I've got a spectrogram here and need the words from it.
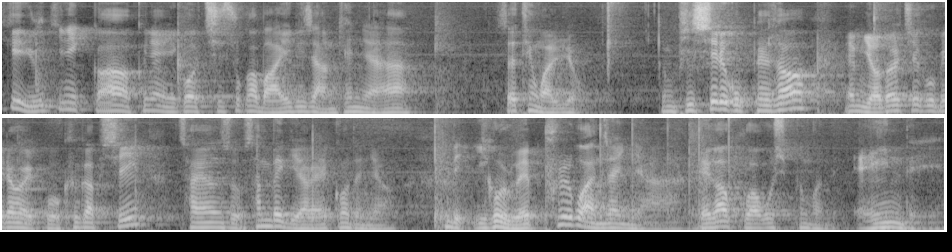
이게 6이니까 그냥 이거 지수가 마일이지 않겠냐. 세팅 완료. 그럼 BC를 곱해서 M 8제곱이라고 했고 그 값이 자연수 300 이하가 했거든요. 근데 이걸 왜 풀고 앉아있냐. 내가 구하고 싶은 건 A인데.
